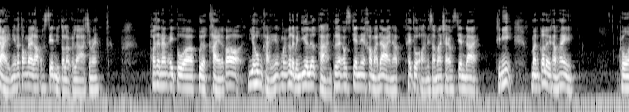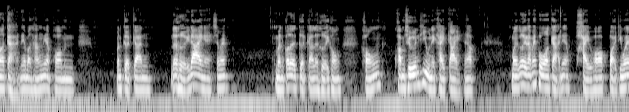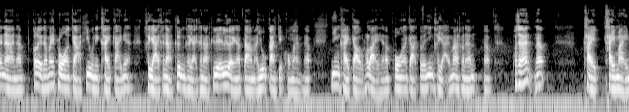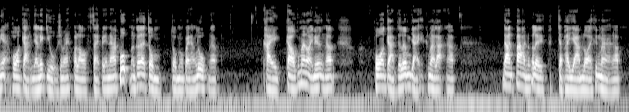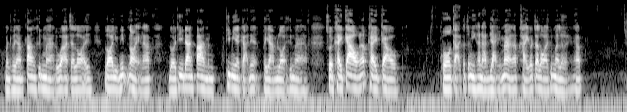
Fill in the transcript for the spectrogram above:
ไก่เนี่ยก็ต้องได้รับออกซิเจนอยู่ตลอดเวลาใช่ไหมเพราะฉะนั้นไอตัวเปลือกไข่แล้วก็เยื่อหุ้มไข่เนี่ยมันก็เลยเป็นเยื่อเลือกผ่านเพื่อให้ออกซิเจนเนี่ยเข้ามาได้นะครับ ให้ตัวอ่อนเนี่ยสามารถใช้ออกซิเจนได้ ทีนี้มันก็เลยทำให้ โพรงอากาศเนี่ยบางครั้งเนี่ยพอมันมันเกิดการระเหยได้ไงใช่ไหมมันก็เลยเกิดการระเหยของของความชื้นที่อยู่ในไข่ไก่นะครับ มันก็เลยทำให้โพรงอากาศเนี่ยไข่พอปล่อยทิ้งไว้นานนะครับ ก็เลยทำให้โพรงอากาศที่อยู่ในไข่ไก่เนี่ยขยายขนาดขึ้นขยายขนาดขึ้นเรื่อยๆนะครับตามอายุการเก็บของมันนะครับ ยิ่งไข่เก่าเท่าไหร่นะครับโพรงอากาศก็จะยิ่งขยายมากเท่านั้นนะครับ เพราะฉะนั้นนะครับไข่ไข่ใหม่เนี่ยโพรงอากาศยังเล็กอยู่ใช่ไหมพอเราใส่ไปในน้ำปุ๊บมันก็จะจมจมลงไปทั้งลูกนะครับ ไข่เก่าขึ้นมาหน่อยนึงครับโพรงอากาศจะเริ่มใหญ่ขึ้นมาละนะครับ ด้านป้านมันก็เลยจะพยายามลอยขึ้นมานะครับ มันพยายามตั้งขึ้นมา หรือว่าอาจจะลอยลอยอยู่นิดหน่อยนะครับ โดยที่ด้านป้านมันที่มีอากาศเนี่ยพยายามลอยขึ้นมาครับ ส่วนไข่เก่านะครับ ไข่เก่าโพรงอากาศก็จะมีขนาดใหญ่มากนะครับ ไข่ก็จะลอยขึ้นมาเลยนะครับ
